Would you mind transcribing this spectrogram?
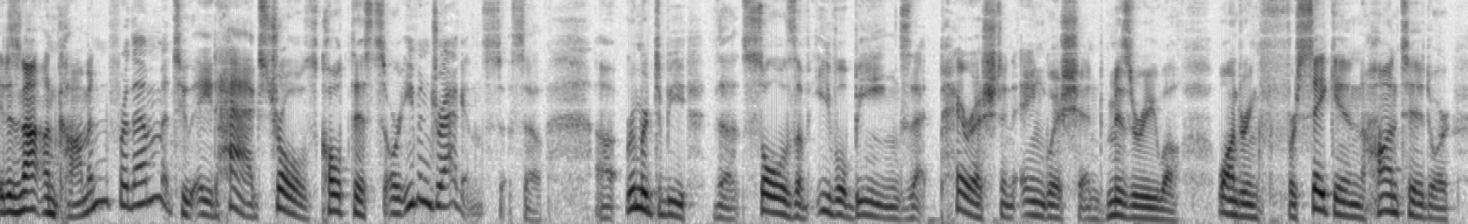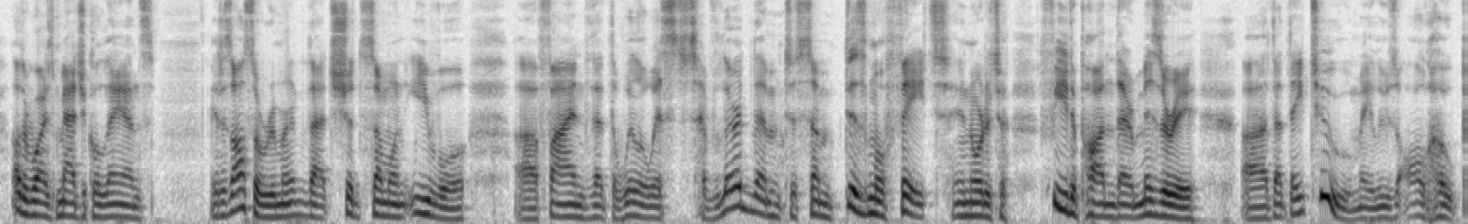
It is not uncommon for them to aid hags, trolls, cultists, or even dragons. So, uh, rumored to be the souls of evil beings that perished in anguish and misery while wandering forsaken, haunted, or otherwise magical lands. It is also rumored that should someone evil uh, find that the will o wisps have lured them to some dismal fate in order to feed upon their misery, uh, that they too may lose all hope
